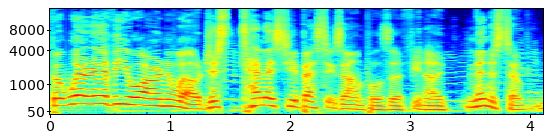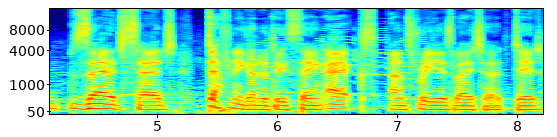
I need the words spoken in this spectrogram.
But wherever you are in the world, just tell us your best examples of, you know, Minister Z said definitely going to do thing X and three years later did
